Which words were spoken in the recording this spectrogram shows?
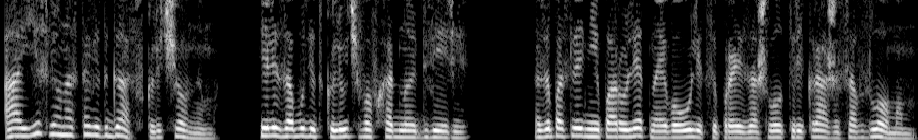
А если он оставит газ включенным? Или забудет ключ во входной двери? За последние пару лет на его улице произошло три кражи со взломом.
